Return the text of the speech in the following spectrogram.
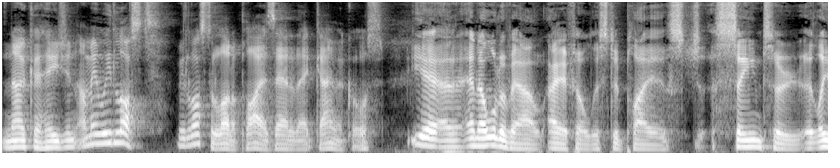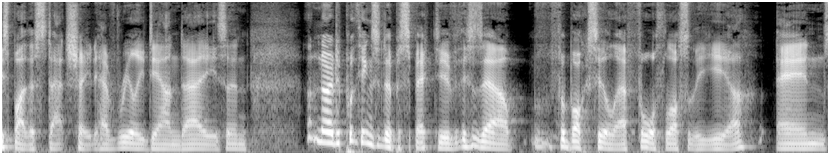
no cohesion. I mean, we lost we lost a lot of players out of that game, of course. Yeah, and a lot of our AFL listed players seem to, at least by the stat sheet, have really down days. And I don't know, to put things into perspective, this is our, for Box Hill, our fourth loss of the year. And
